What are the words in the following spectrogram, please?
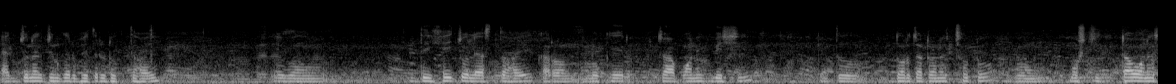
একজন একজন করে ভেতরে ঢুকতে হয়। এবং দেখেই চলে আসতে হয়, কারণ লোকের চাপ অনেক বেশি, কিন্তু দরজাটা অনেক ছোট এবং মসজিদটাও অনেক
